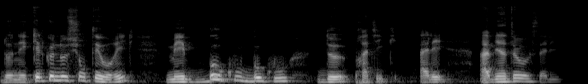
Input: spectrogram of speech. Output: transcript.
donner quelques notions théoriques, mais beaucoup, beaucoup de pratique. Allez, à bientôt, salut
